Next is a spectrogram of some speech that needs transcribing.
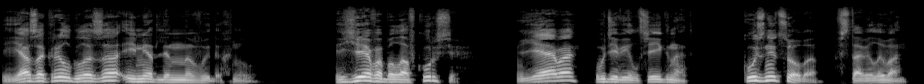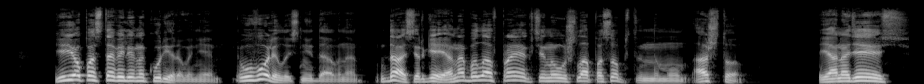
Я закрыл глаза и медленно выдохнул. Ева была в курсе? Ева? Удивился Игнат. Кузнецова, вставил Иван. Ее поставили на курирование. Уволилась недавно. Да, Сергей, она была в проекте, но ушла по собственному. А что? Я надеюсь,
